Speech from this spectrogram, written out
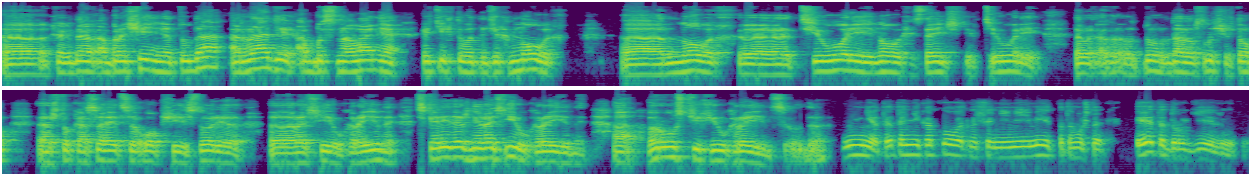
э, когда обращение туда ради обоснования каких-то вот этих новых новых э, теорий, новых исторических теорий, э, ну, в данном случае в том, что касается общей истории России и Украины, скорее даже не России и Украины, а русских и украинцев. Да. Нет, это никакого отношения не имеет, потому что это другие люди,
